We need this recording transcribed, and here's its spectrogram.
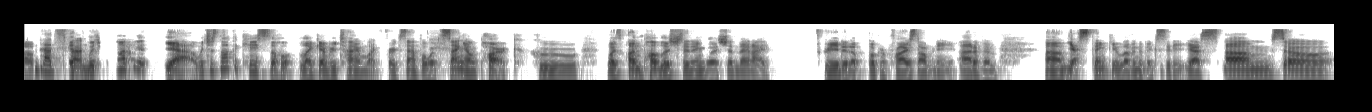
um, that's fun. It, which is not the, yeah, which is not the case the whole, like every time. Like for example, with Sang-Young Park, who was unpublished in English, and then I created a Booker Prize nominee out of him. Um, yes, thank you, Love in the Big City. Yes. Um, so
